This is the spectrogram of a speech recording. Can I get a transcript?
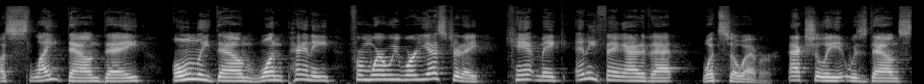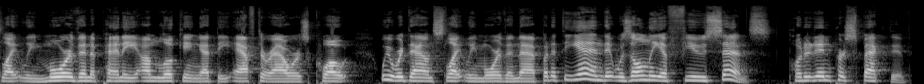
a slight down day, only down one penny from where we were yesterday. Can't make anything out of that whatsoever. Actually, it was down slightly more than a penny. I'm looking at the after hours quote. We were down slightly more than that, but at the end, it was only a few cents. Put it in perspective.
